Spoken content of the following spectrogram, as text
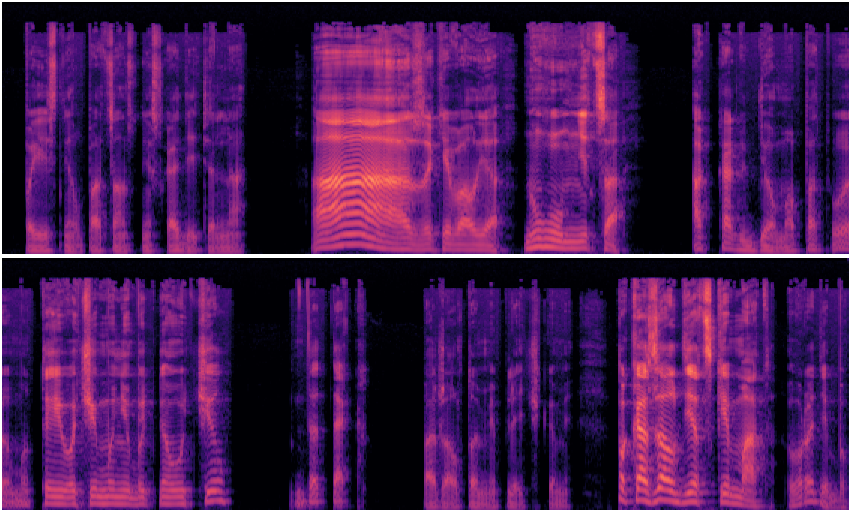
— пояснил пацан снисходительно. А — закивал я. — Ну, умница! А как Дема, по-твоему? Ты его чему-нибудь научил? — Да так, — пожал Томми плечиками. — Показал детский мат. Вроде бы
